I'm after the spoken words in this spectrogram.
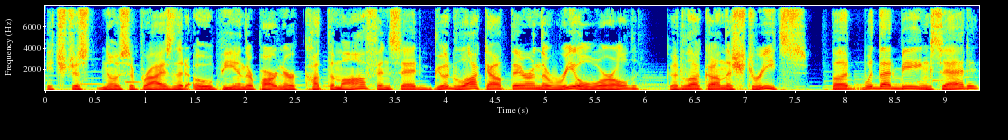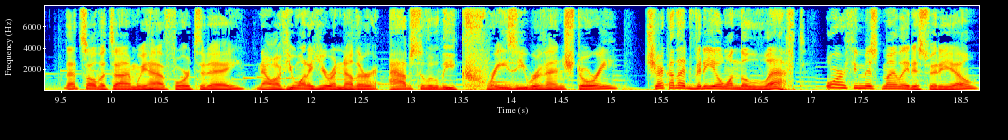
It's just no surprise that OP and their partner cut them off and said, Good luck out there in the real world. Good luck on the streets. But with that being said, that's all the time we have for today. Now, if you want to hear another absolutely crazy revenge story, check out that video on the left. Or if you missed my latest video,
